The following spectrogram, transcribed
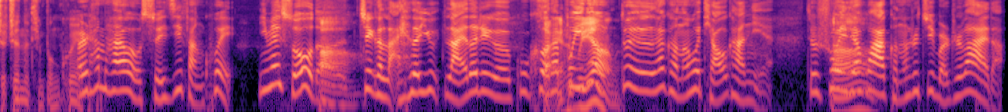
这真的挺崩溃的。而他们还要有随机反馈。因为所有的啊这个来的用、来的这个顾客，他不一定一对对对，他可能会调侃你，就是说一些啊话可能是剧本之外的。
